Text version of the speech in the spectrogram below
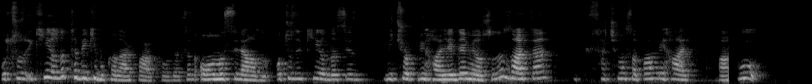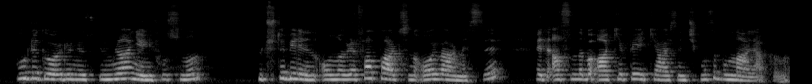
32 yılda tabii ki bu kadar fark olacak. Zaten olması lazım. 32 yılda siz bir çöplüğü halledemiyorsanız zaten saçma sapan bir hal. Bu burada gördüğünüz Ümraniye nüfusunun üçte birinin ona Refah Partisi'ne oy vermesi ve de aslında bu AKP hikayesinin çıkması bununla alakalı.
